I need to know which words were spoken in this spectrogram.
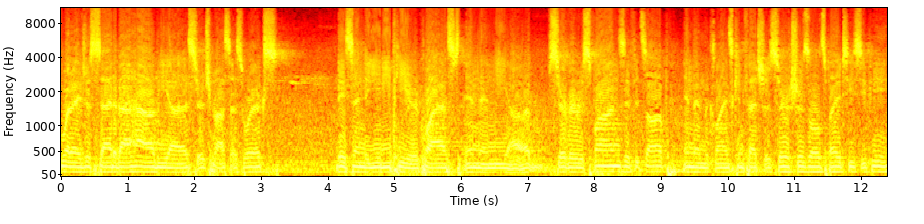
what I just said about how the uh, search process works. They send a UDP request, and then the uh, server responds if it's up, and then the clients can fetch the search results by TCP.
